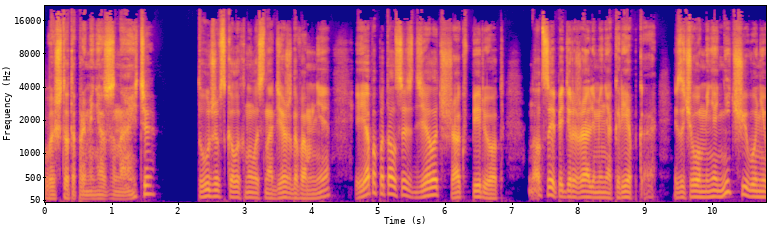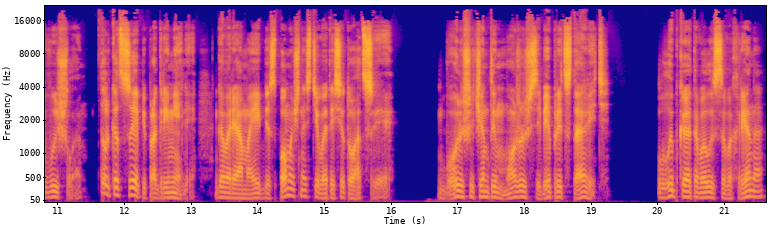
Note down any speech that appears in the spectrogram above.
«Вы что-то про меня знаете?» Тут же всколыхнулась надежда во мне, и я попытался сделать шаг вперед, но цепи держали меня крепко, из-за чего у меня ничего не вышло, только цепи прогремели, говоря о моей беспомощности в этой ситуации. «Больше, чем ты можешь себе представить». Улыбка этого лысого хрена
